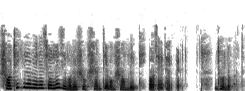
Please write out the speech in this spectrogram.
সঠিক নিয়ম মেনে চললে জীবনে সুখ শান্তি এবং সমৃদ্ধি বজায় থাকবে। ধন্যবাদ।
